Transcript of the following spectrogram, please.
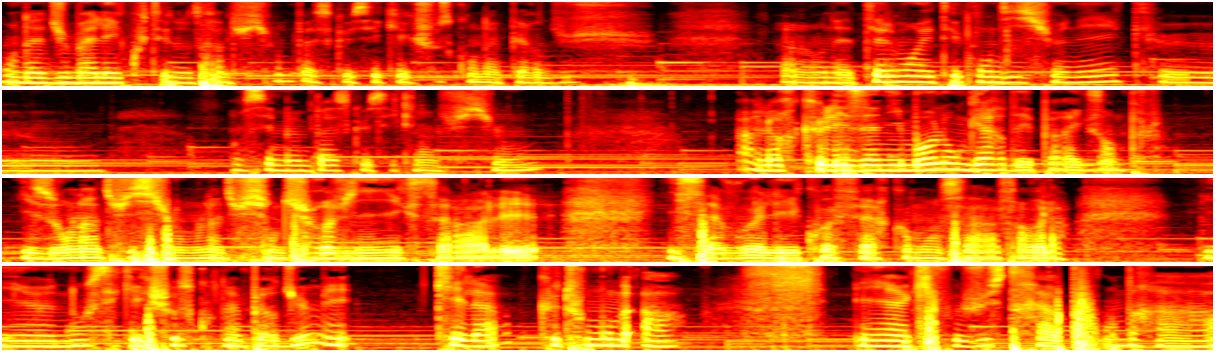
on a du mal à écouter notre intuition parce que c'est quelque chose qu'on a perdu. Euh, on a tellement été conditionné que on sait même pas ce que c'est que l'intuition. Alors que les animaux l'ont gardé, par exemple. Ils ont l'intuition, l'intuition de survie, etc. Ils savent où aller, quoi faire, comment ça. Enfin voilà. Et euh, nous, c'est quelque chose qu'on a perdu, mais qui est là, que tout le monde a. Et euh, qu'il faut juste réapprendre à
